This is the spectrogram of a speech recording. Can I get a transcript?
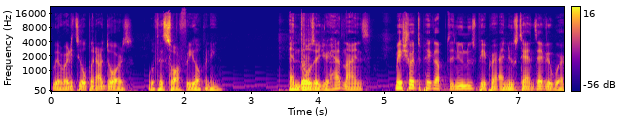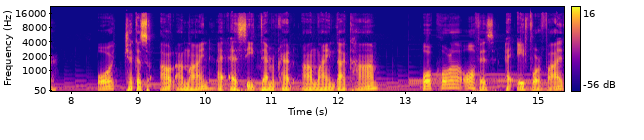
we are ready to open our doors with a soft reopening. And those are your headlines. Make sure to pick up the new newspaper at newsstands everywhere. Or check us out online at scdemocratonline.com or call our office at 845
